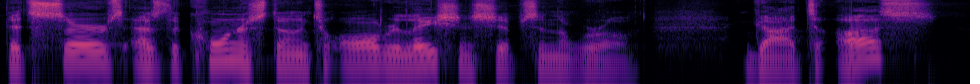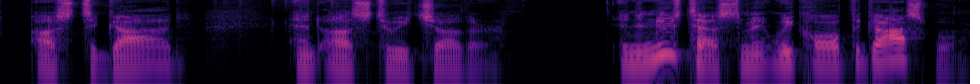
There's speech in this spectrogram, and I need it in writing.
that serves as the cornerstone to all relationships in the world God to us, us to God, and us to each other. In the New Testament, we call it the gospel.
